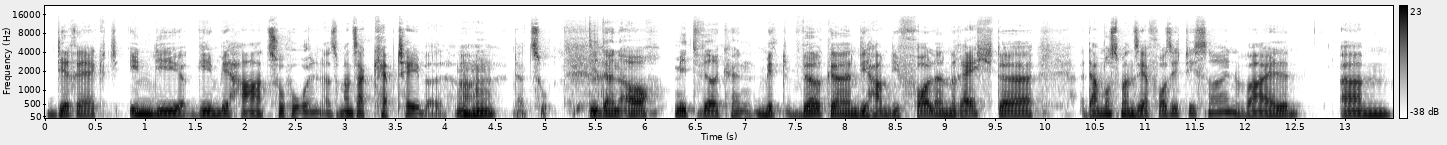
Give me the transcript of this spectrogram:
direkt in die GmbH zu holen. Also man sagt Cap Table äh, mhm. dazu. Die dann auch mitwirken. Mitwirken, die haben die vollen Rechte. Da muss man sehr vorsichtig sein, weil ähm,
